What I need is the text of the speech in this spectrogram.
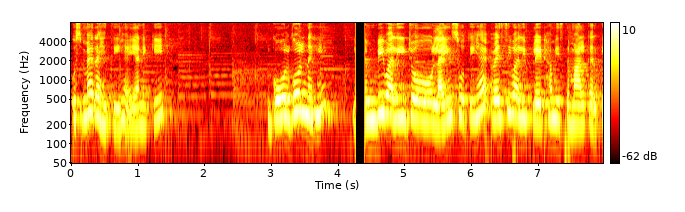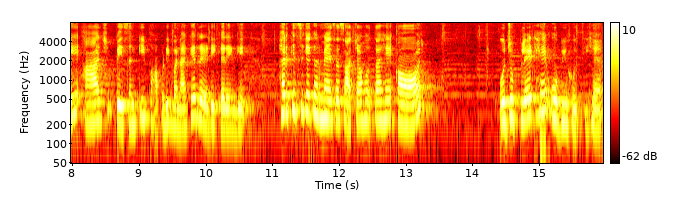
उसमें रहती है, यानी कि गोल गोल नहीं, लंबी वाली जो लाइंस होती है, वैसी वाली प्लेट हम इस्तेमाल करके आज बेसन की पापड़ी बना के रेडी करेंगे। हर किसी के घर में ऐसा साँचा होता है और वो जो प्लेट है, वो भी होती है।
